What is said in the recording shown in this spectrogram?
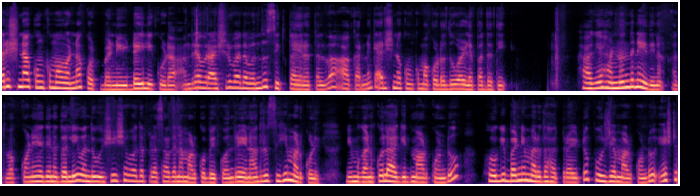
ಅರಿಶಿನ ಕುಂಕುಮವನ್ನು ಕೊಟ್ಟು ಬನ್ನಿ. ಡೈಲಿ ಕೂಡ. ಅಂದರೆ ಅವರ ಆಶೀರ್ವಾದ ಒಂದು ಸಿಗ್ತಾ ಇರುತ್ತಲ್ವ? ಆ ಕಾರಣಕ್ಕೆ ಅರಿಶಿನ ಕುಂಕುಮ ಕೊಡೋದು ಒಳ್ಳೆ ಪದ್ಧತಿ. ಹಾಗೆ ಹನ್ನೊಂದನೇ ದಿನ ಅಥವಾ ಕೊನೆಯ ದಿನದಲ್ಲಿ ಒಂದು ವಿಶೇಷವಾದ ಪ್ರಸಾದನ ಮಾಡ್ಕೋಬೇಕು. ಅಂದರೆ ಏನಾದರೂ ಸಿಹಿ ಮಾಡ್ಕೊಳ್ಳಿ. ನಿಮ್ಗೆ ಅನುಕೂಲ ಆಗಿದ್ದು ಮಾಡಿಕೊಂಡು ಹೋಗಿ ಬನ್ನಿ ಮರದ ಹತ್ತಿರ ಇಟ್ಟು ಪೂಜೆ ಮಾಡಿಕೊಂಡು. ಎಷ್ಟು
